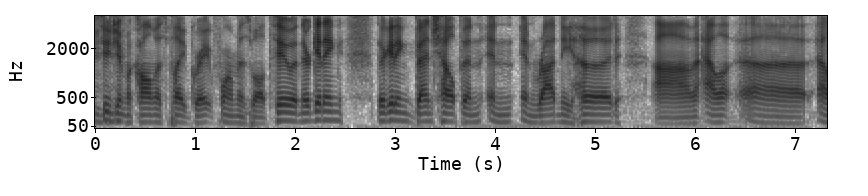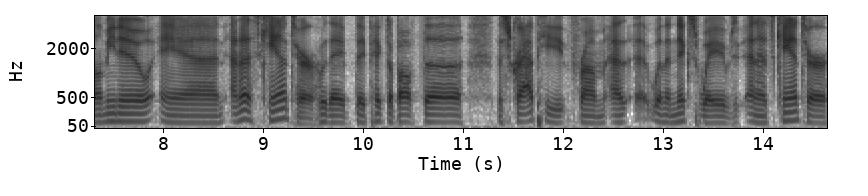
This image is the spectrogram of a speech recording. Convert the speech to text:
CJ McCollum has played great for him as well too, and they're getting they're getting bench help in in, in Rodney Hood, um, Al, uh, Alaminu, and Enes Kanter, who they, they picked up off the the scrap heap from uh, when the Knicks waived Enes Kanter.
